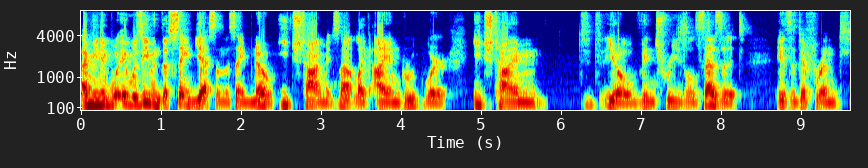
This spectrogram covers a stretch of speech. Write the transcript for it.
I mean, it, it was even the same yes and the same no each time. It's not like I am Groot where each time, you know, Vin says it, it's a different,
